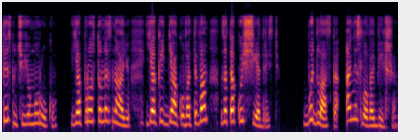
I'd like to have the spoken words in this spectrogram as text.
тиснучи йому руку. Я просто не знаю, як і дякувати вам за таку щедрість. Будь ласка, ані слова більше,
